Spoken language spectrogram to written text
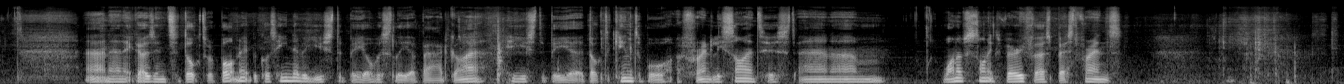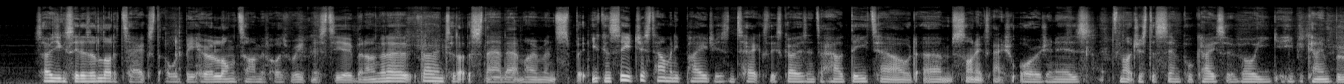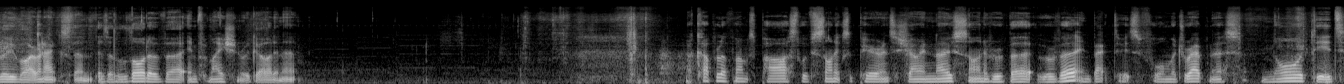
and then it goes into Dr. Robotnik because he never used to be obviously a bad guy. He used to be uh, Dr. Kintobor, a friendly scientist, and um, one of Sonic's very first best friends. So as you can see, there's a lot of text. I would be here a long time if I was reading this to you, but I'm going to go into like the standout moments. But you can see just how many pages and text this goes into how detailed um, Sonic's actual origin is. It's not just a simple case of, oh, he, he became blue via an accident. There's a lot of uh, information regarding it. Couple of months passed with Sonic's appearance showing no sign of revert reverting back to its former drabness, nor did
